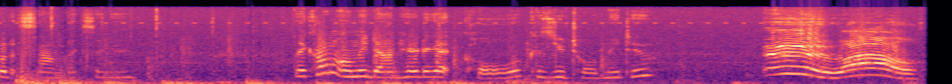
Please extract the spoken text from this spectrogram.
But it sounds like singing. They I'm only down here to get coal because you told me to. Ooh, wow!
